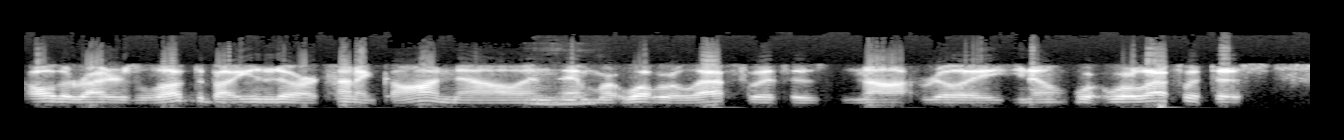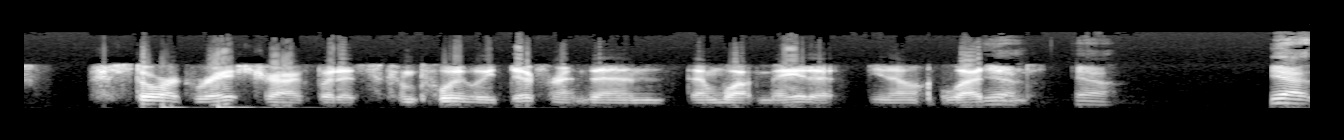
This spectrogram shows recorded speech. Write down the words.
all the riders loved about Unito are kind of gone now, and, and we're, what we're left with is not really, you know, we're, we're left with this historic racetrack, but it's completely different than than what made it, you know, legend. Yeah. Yeah.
